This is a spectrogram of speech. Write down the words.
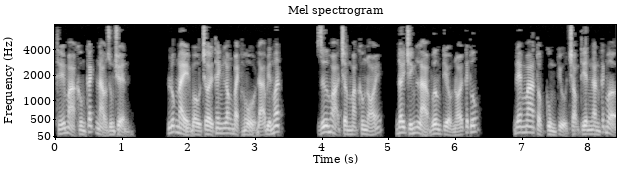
thế mà không cách nào dung chuyển. Lúc này bầu trời thanh long bạch hồ đã biến mất. Dư họa trầm mặc không nói, đây chính là vương tiểu nói kết thúc. Đem ma tộc cùng cựu trọng thiên ngăn cách mở.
